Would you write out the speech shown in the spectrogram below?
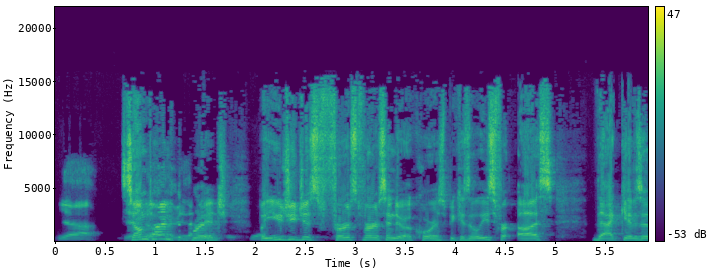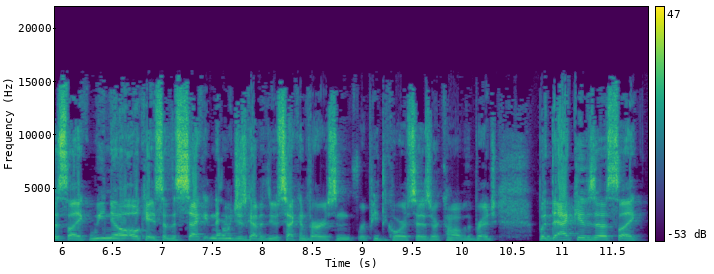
Yeah. Sometimes yeah, no, bridge, yeah. but usually just first verse into a chorus because at least for us, that gives us like we know okay so the second now we just got to do a second verse and repeat the choruses or come up with a bridge but that gives us like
